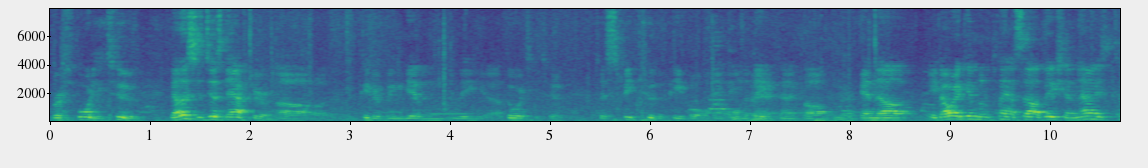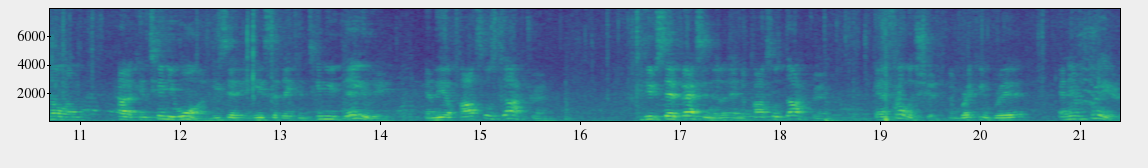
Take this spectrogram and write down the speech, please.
verse 42. Now this is just after uh, Peter being given the authority to, to speak to the people on the day of Pentecost. And uh, he'd already given them the plan of salvation, and now he's telling them how to continue on. He said, he said they continued daily in the apostles' doctrine, continued steadfast in the, in the apostles' doctrine, and fellowship, and breaking bread, and in prayer.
